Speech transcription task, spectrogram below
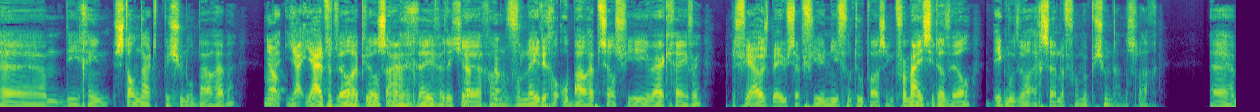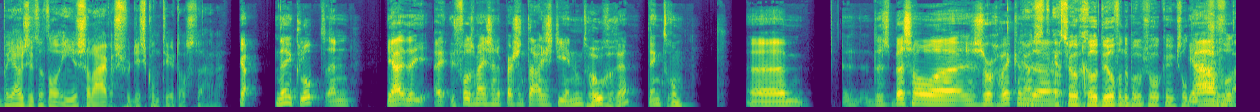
ehm, die geen standaard pensioenopbouw hebben. Ja. Eh, jij, jij hebt het wel, heb je al eens aangegeven, dat je Ja, gewoon ja. een volledige opbouw hebt, zelfs via je werkgever. Dus voor jou is Baby Step 4 niet van toepassing. Voor mij is die dat wel. Ik moet wel echt zelf voor mijn pensioen aan de slag. Eh, bij jou zit dat al in je salaris verdisconteerd als het ware. Ja, nee, klopt. En ja, de- eh, volgens mij zijn de percentages die jij noemt hoger, hè? Denk erom. Ehm dus best wel eh Ja, zorgwekkende... is het echt zo'n groot deel van de beroepsbevolking zonder ja, vol-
